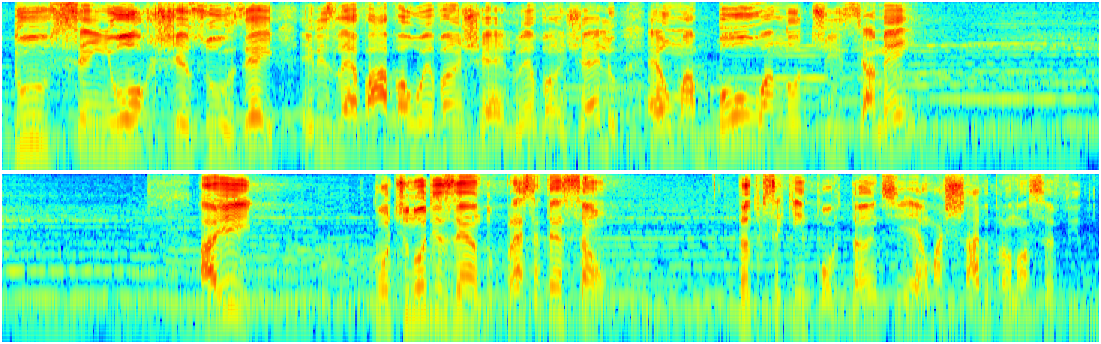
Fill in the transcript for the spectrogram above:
do Senhor Jesus. Ei, eles levavam o Evangelho. O Evangelho é uma boa notícia, amém? Aí, continua dizendo, preste atenção. Tanto que isso aqui é importante, é uma chave para a nossa vida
